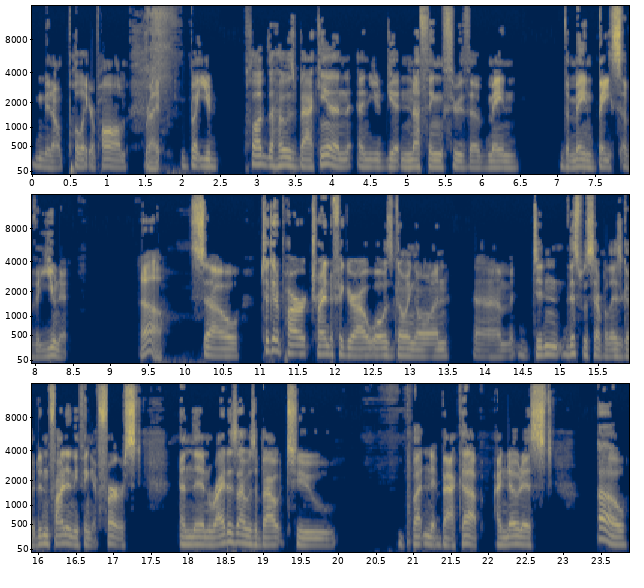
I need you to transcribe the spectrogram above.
you know, pull at your palm. Right. But you'd plug the hose back in and you'd get nothing through the main the main base of the unit. Oh, So took it apart, trying to figure out what was going on. Um, didn't this was several days ago. Didn't find anything at first, and then right as I was about to button it back up, I noticed, oh,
